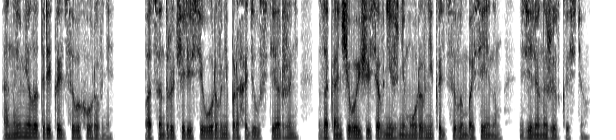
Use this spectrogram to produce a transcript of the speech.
Оно имело три кольцевых уровня. По центру через все уровни проходил стержень, заканчивающийся в нижнем уровне кольцевым бассейном с зеленой жидкостью.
